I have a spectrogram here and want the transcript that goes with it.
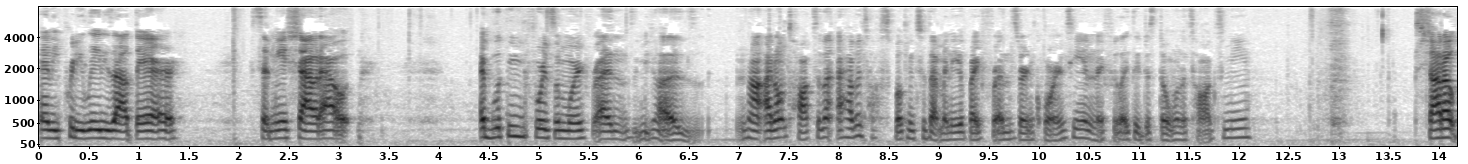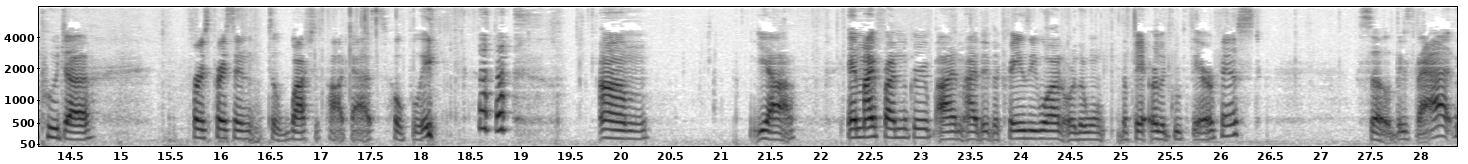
any pretty ladies out there, send me a shout out. I'm looking for some more friends because not I don't talk to them. I haven't spoken to that many of my friends during quarantine, and I feel like they just don't want to talk to me. Shout out Pooja. first person to watch this podcast, hopefully. um, yeah. In my friend group, I'm either the crazy one or the the or the group therapist. So there's that.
